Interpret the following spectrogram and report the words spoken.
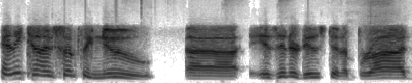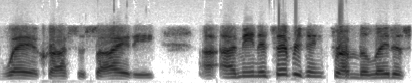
Anytime something new uh, is introduced in a broad way across society. Uh, I mean, it's everything from the latest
